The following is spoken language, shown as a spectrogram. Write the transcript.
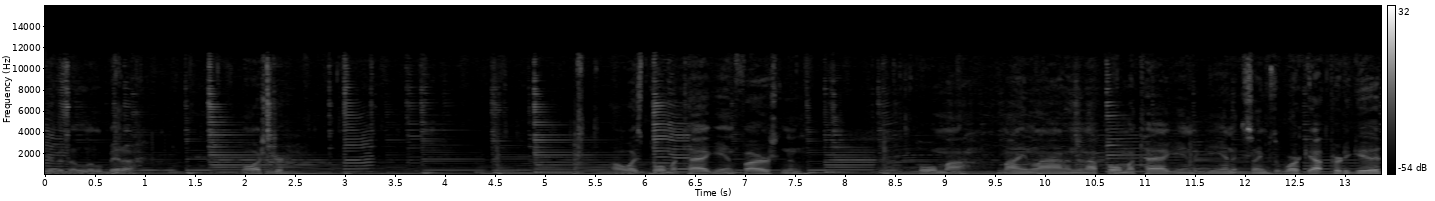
give it a little bit of moisture. always pull my tag in first and then pull my main line and then I pull my tag in again. It seems to work out pretty good.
